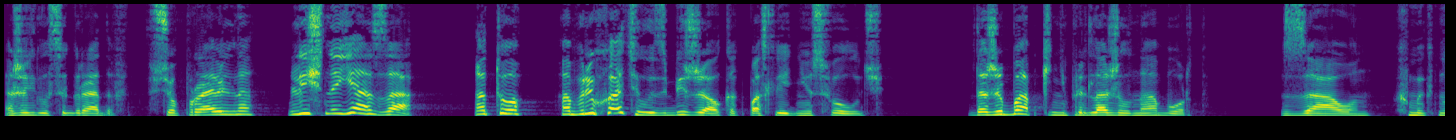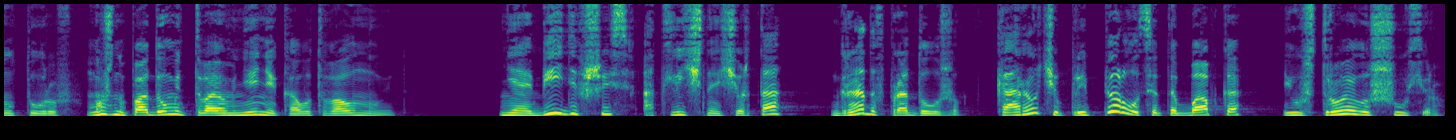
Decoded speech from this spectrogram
Оживился Градов. Все правильно. Лично я за. А то обрюхатил и сбежал, как последнюю сволочь. Даже бабки не предложил на аборт. «За он», — хмыкнул Туров. «Можно подумать, твое мнение кого-то волнует». Не обидевшись, отличная черта, Градов продолжил. Короче, приперлась эта бабка и устроила шухер.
